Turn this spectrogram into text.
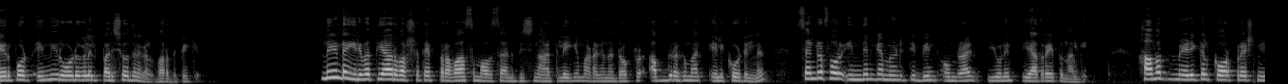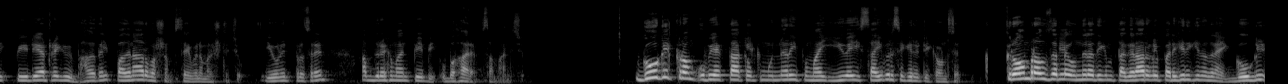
airport എന്നീ റോഡുകളിൽ പരിശോധനകൾ വർദ്ധിപ്പിക്കും. നീണ്ട ഇരുപത്തിയാറ് വർഷത്തെ പ്രവാസം അവസാനിപ്പിച്ച് നാട്ടിലേക്ക് മടങ്ങുന്ന ഡോക്ടർ അബ്ദുറഹ്മാൻ എലിക്കോട്ടിലിന് centre for Indian community Bin Omran unit യാത്രയപ്പ് നൽകി. ഹമദ് മെഡിക്കൽ കോർപ്പറേഷനിൽ പീഡിയാട്രിക് വിഭാഗത്തിൽ പതിനാറ് വർഷം സേവനമനുഷ്ഠിച്ചു. Unit president Abdurahman P B ഉപഹാരം സമ്മാനിച്ചു. ഗൂഗിൾ ക്രോം ഉപയോക്താക്കൾക്ക് മുന്നറിയിപ്പുമായി U I cyber security council. Chrome ബ്രൗസറിലെ ഒന്നിലധികം തകരാറുകൾ പരിഹരിക്കുന്നതിനായി ഗൂഗിൾ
